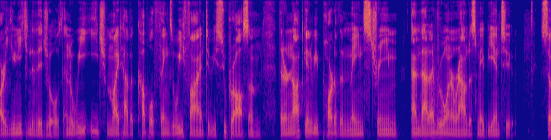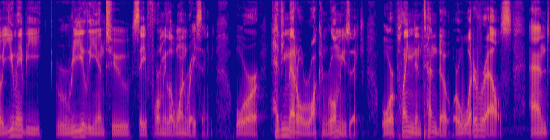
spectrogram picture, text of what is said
are unique individuals and we each might have a couple things we find to be super awesome that are not going to be part of the mainstream and that everyone around us may be into. So you may be really into, say, Formula One racing or heavy metal rock and roll music or playing Nintendo or whatever else. And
